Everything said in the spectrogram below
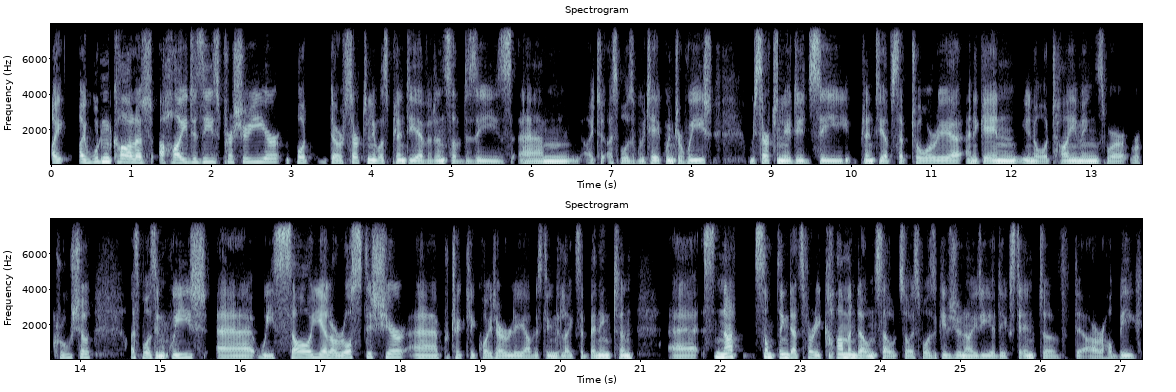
I, I wouldn't call it a high disease pressure year, but there certainly was plenty evidence of disease. Um, I, t- I suppose if we take winter wheat, we certainly did see plenty of septoria, and again, you know, timings were, were crucial. I suppose in wheat, uh, we saw yellow rust this year, uh, particularly quite early, obviously in the likes of Bennington. Uh, it's not something that's very common down south. So I suppose it gives you an idea the extent of the, or how big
